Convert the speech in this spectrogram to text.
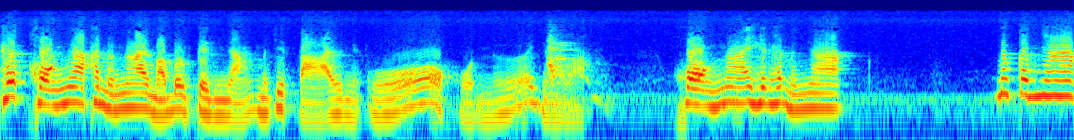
เฮ็ดของยากให้มันง่ายมาเบิ่งเป็นอย่างมันจะตายเนี่ยโอ้ขนเนื้ออย่างว่าของง่ายเฮ็ดให้มันยาก มันก็ยาก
